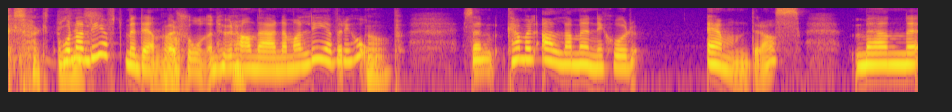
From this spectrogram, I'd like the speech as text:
exakt. Hon har levt med den Ja. versionen, hur han är när man lever ihop. Sen kan väl alla människor ändras, men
